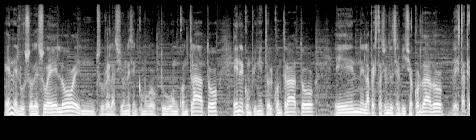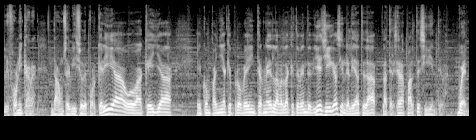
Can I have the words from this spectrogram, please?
en el uso de suelo, en sus relaciones, en cómo obtuvo un contrato, en el cumplimiento del contrato, en la prestación del servicio acordado. Esta telefónica da un servicio de porquería o aquella eh, compañía que provee internet, la verdad que te vende 10 gigas y en realidad te da la tercera parte si bien te va. Bueno,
